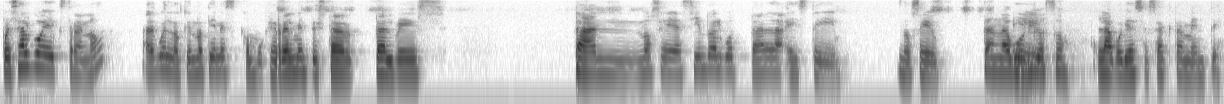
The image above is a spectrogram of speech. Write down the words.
pues algo extra, ¿no? Algo en lo que no tienes como que realmente estar tal vez tan, no sé, haciendo algo tan, este, no sé, Tan laborioso. laborioso exactamente.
